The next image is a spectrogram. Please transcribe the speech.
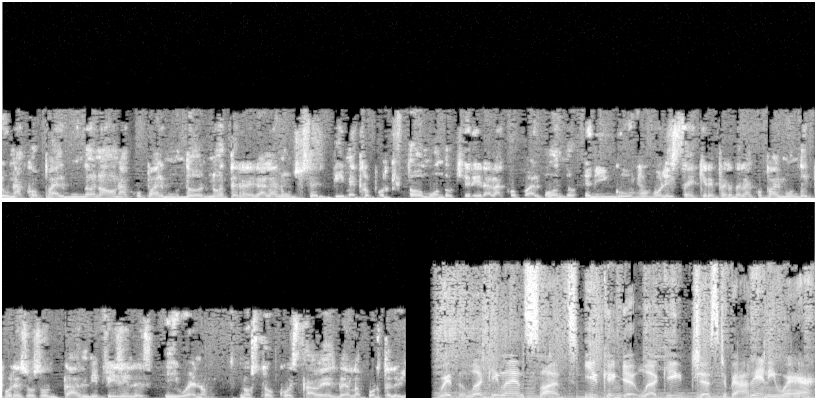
Una Copa del Mundo no. Una Copa del Mundo no te regalan un centímetro porque todo el mundo quiere ir a la Copa del Mundo. Ningún futbolista quiere perder la Copa del Mundo y por eso son tan difíciles. Y bueno, nos tocó esta vez verla por televisión. With Lucky Land slots, you can get lucky just about anywhere.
